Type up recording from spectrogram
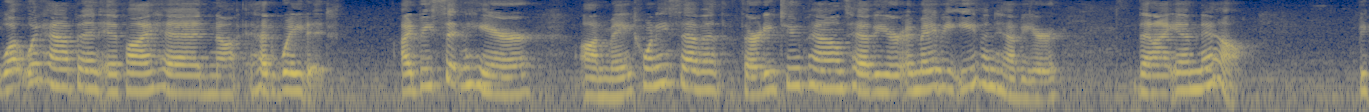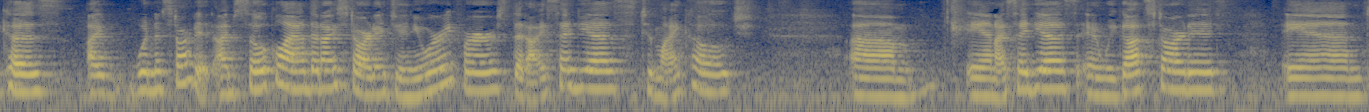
what would happen if I had not had waited? I'd be sitting here on May 27th, 32 pounds heavier and maybe even heavier than I am now because I wouldn't have started. I'm so glad that I started January 1st, that I said yes to my coach. Um, and I said yes, and we got started. And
